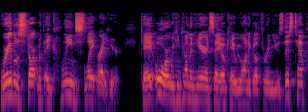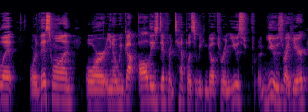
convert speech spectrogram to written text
we're able to start with a clean slate right here Okay, or we can come in here and say okay We want to go through and use this template or this one or you know We've got all these different templates that we can go through and use use right here.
